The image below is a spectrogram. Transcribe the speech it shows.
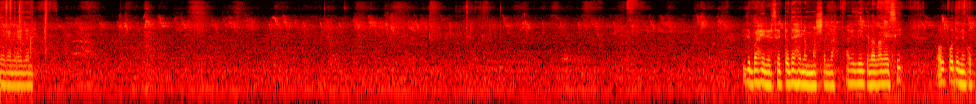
লাগে আল্লাহ জানে এই যে বাহিরের সাইডটা দেখাইলাম মার্শাল্লাহ আর এই যেগুলা লাগাইছি, অল্প দিনে কত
